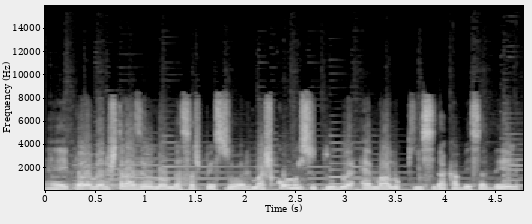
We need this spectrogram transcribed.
é, e pelo menos trazer o nome dessas pessoas. Mas como isso tudo é maluquice da cabeça dele,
